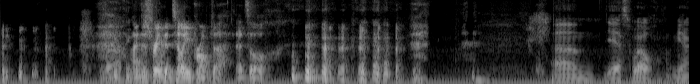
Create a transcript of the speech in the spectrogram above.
So I, I just read the teleprompter. That's all. Um, yes, well, you know,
